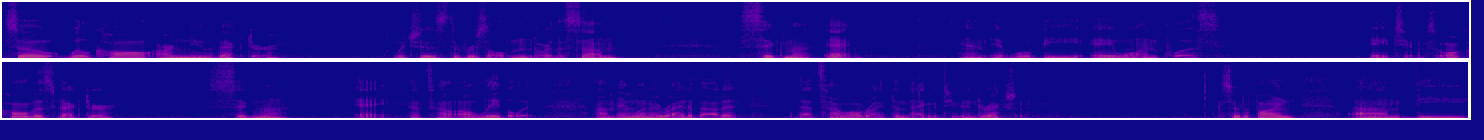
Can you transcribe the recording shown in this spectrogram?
So we'll call our new vector, which is the resultant or the sum, sigma a. And it will be a1 plus a2. So I'll call this vector sigma a. That's how I'll label it. Um, and when I write about it, that's how I'll write the magnitude and direction. So to find um, the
